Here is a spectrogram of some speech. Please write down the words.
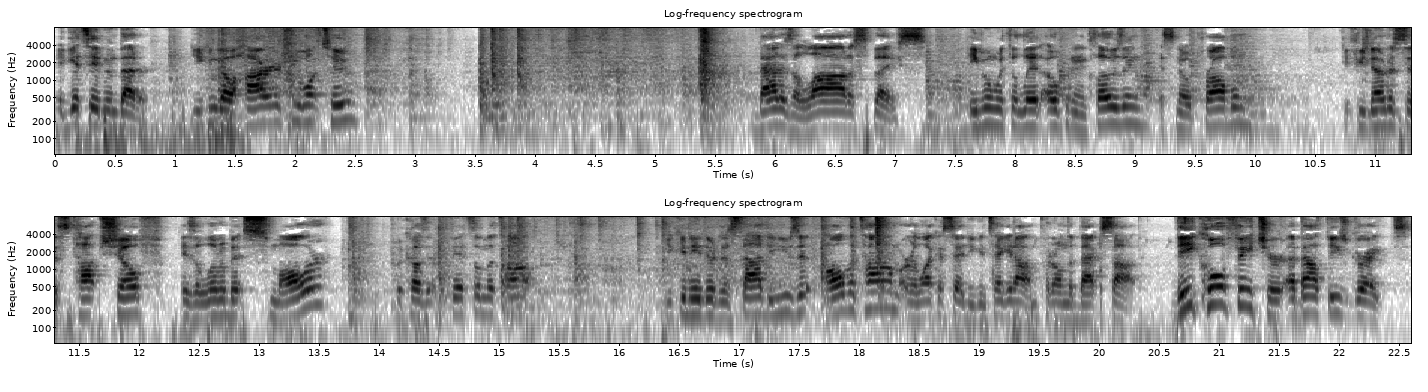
It gets even better. You can go higher if you want to. That is a lot of space. Even with the lid open and closing, it's no problem. If you notice this top shelf is a little bit smaller because it fits on the top. You can either decide to use it all the time or like I said, you can take it out and put it on the back side. The cool feature about these grates,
